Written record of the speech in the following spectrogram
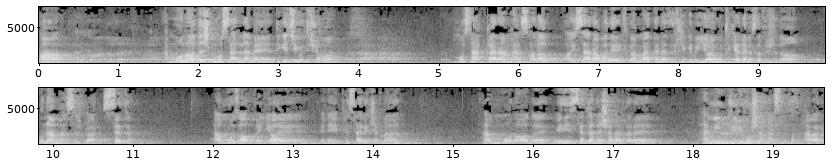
آه منادش که مسلمه. دیگه چی گفتی شما؟ مسقرم هست. حالا آی سر آبادانی فکر کنم مد نظرش که به یای متکلم اضافه شده اونم هستش بله سه تا. هم مضاف به یاه یعنی ای پسر که من هم مناده. می‌دید سه تا نشانه داره؟ همینجوری مشخص می‌کنه. همه رو.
